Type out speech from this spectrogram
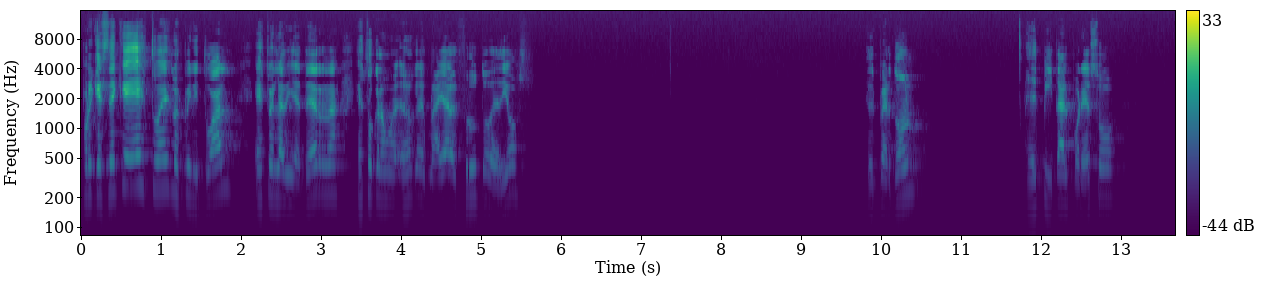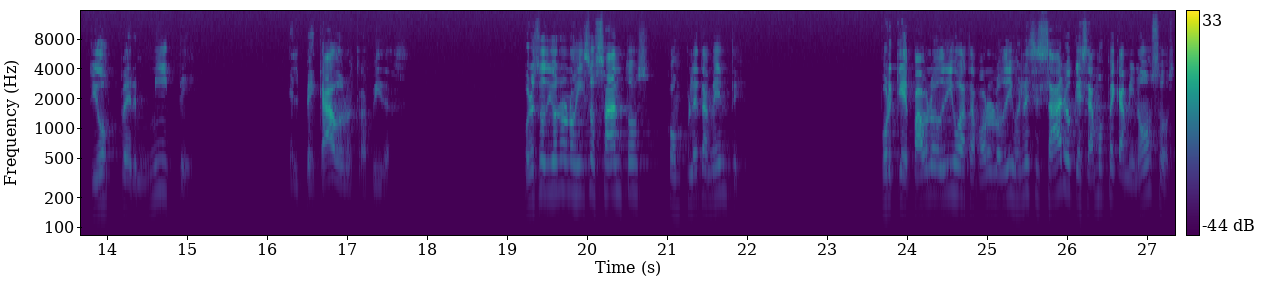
Porque sé que esto es lo espiritual, esto es la vida eterna, esto es lo que me vaya el fruto de Dios. El perdón es vital, por eso Dios permite el pecado en nuestras vidas. Por eso Dios no nos hizo santos completamente. Porque Pablo dijo, hasta Pablo lo dijo, es necesario que seamos pecaminosos,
